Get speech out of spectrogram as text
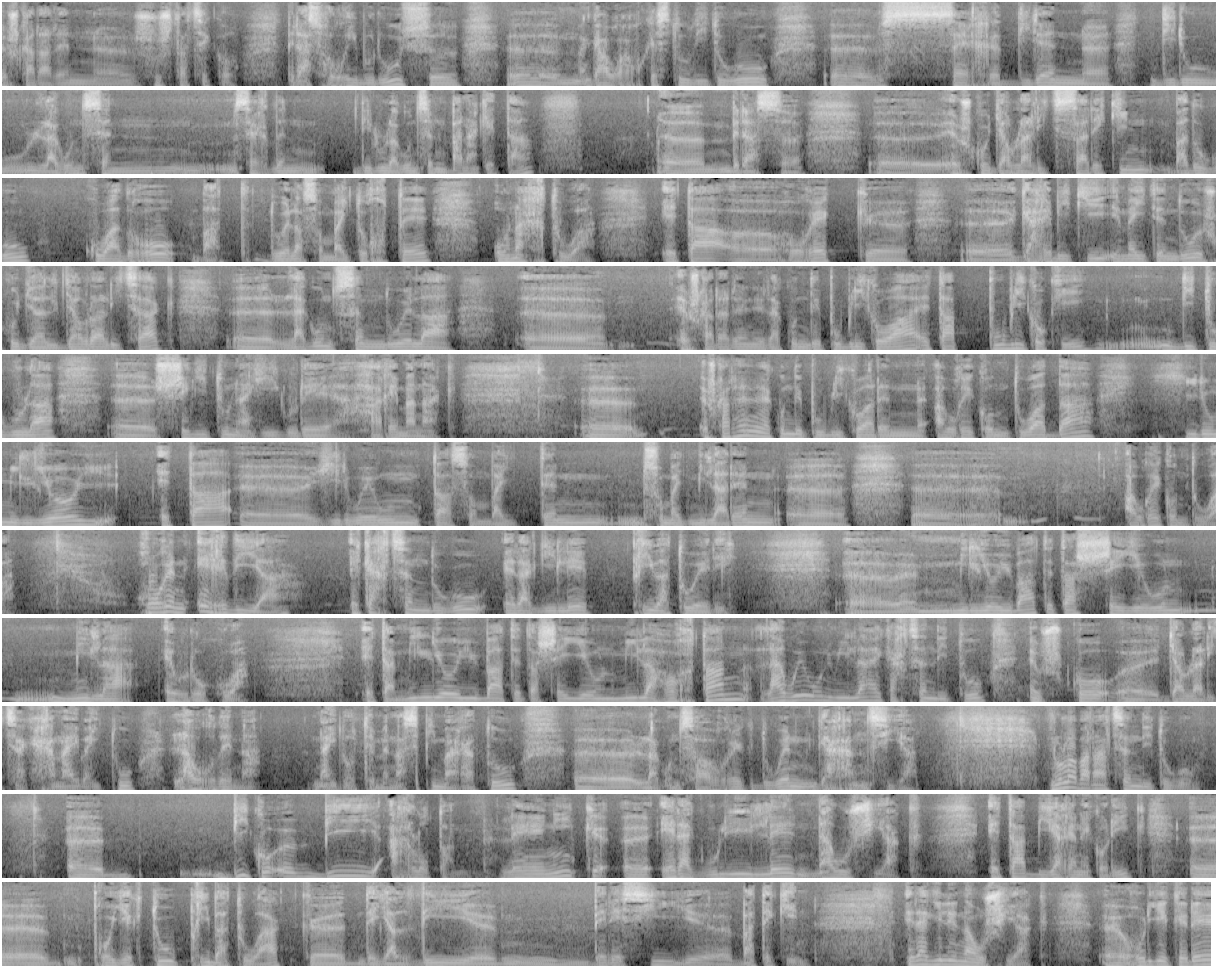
Euskararen uh, sustatzeko. Beraz hori buruz uh, gaur aurkeztu ditugu zer diren diru laguntzen zer den diru laguntzen banaketa Uh, beraz, uh, Eusko Jaularitzarekin badugu kuadro bat, duela zonbait urte, onartua. Eta uh, horrek uh, garbiki emaiten du Eusko Jaularitzak laguntzen duela Euskararen erakunde publikoa eta publikoki ditugula segitu nahi gure harremanak. Uh, Euskararen erakunde publikoaren aurre kontua da, hiru milioi eta uh, hiru egun eta zonbaiten, zonbait milaren uh, uh, aurre kontua. Horren erdia ekartzen dugu eragile pribatueri. Uh, milioi bat eta seieun mila eurokoa eta milioi bat eta seieun mila hortan, laueun mila ekartzen ditu eusko uh, jaularitzak janai baitu, laurdena nahi dut hemen azpimarratu uh, laguntza horrek duen garantzia. Nola banatzen ditugu? Uh, bi, bi arlotan, lehenik uh, eragulile nausiak. Eta bigarrenekorik uh, proiektu pribatuak uh, deialdi uh, berezi uh, batekin. Eragile nausiak, horiek ere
